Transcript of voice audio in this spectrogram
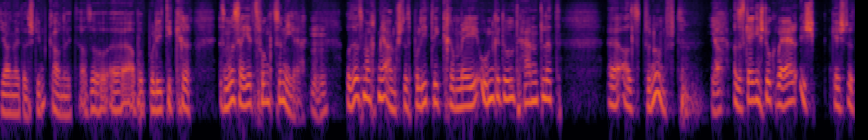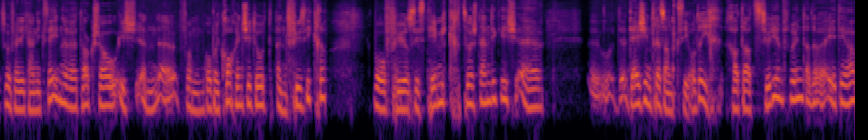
ja, nein, das stimmt gar nicht. Also, äh, aber Politiker, es muss ja jetzt funktionieren. Mhm. Und das macht mir Angst, dass Politiker mehr Ungeduld handeln äh, als die Vernunft. Ja. Also das Gegenstück wäre, ist gestern zufällig habe ich gesehen, in einer Talkshow ist ein, äh, vom Robert Koch Institut ein Physiker, der für Systemik zuständig ist. Äh, äh der ist interessant gewesen, oder? Ich habe da in Zürich einen Freund an der ETH, der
